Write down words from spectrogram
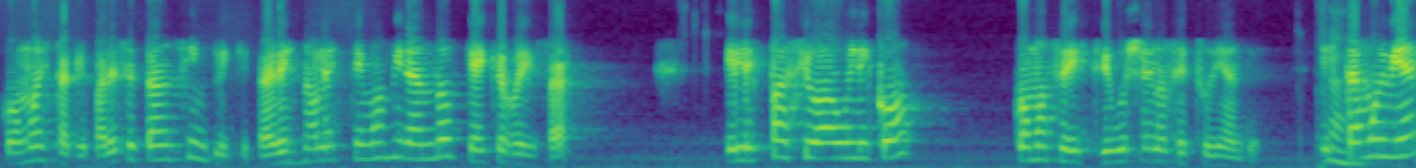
como esta que parece tan simple y que tal vez no la estemos mirando que hay que revisar. El espacio áulico, cómo se distribuyen los estudiantes. Está muy bien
